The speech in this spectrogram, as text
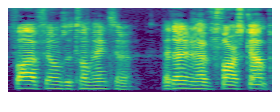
Five films with Tom Hanks in it. They don't even have Forrest Gump.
